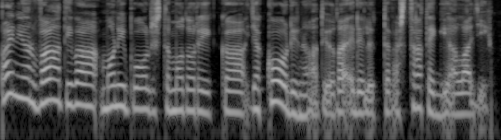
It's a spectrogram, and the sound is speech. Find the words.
Paini on vaativaa, monipuolista motoriikkaa ja koordinaatiota edellyttävä strategialaji –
